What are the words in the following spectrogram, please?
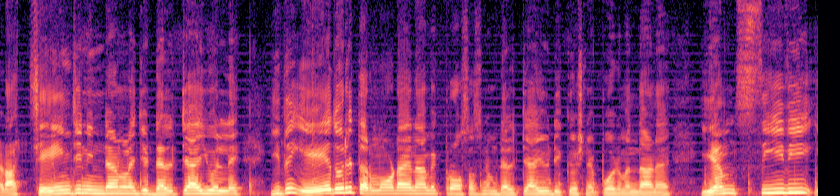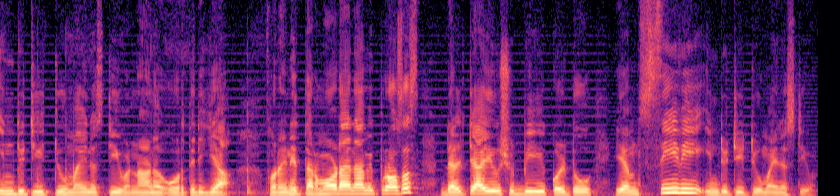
എടാ change in internal energy delta U അല്ലേ? ഇത് ഏതൊരു തെർമോഡൈനാമിക് പ്രോസസ്സിനും ഡെൽറ്റ യുവിന്റെ ഇക്വേഷൻ എപ്പോഴും എന്താണ്? M C V into T two minus T one ആണ് ഓർത്തിരിക്കുക. For any thermodynamic process delta U should be equal to M C V into T two minus T one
